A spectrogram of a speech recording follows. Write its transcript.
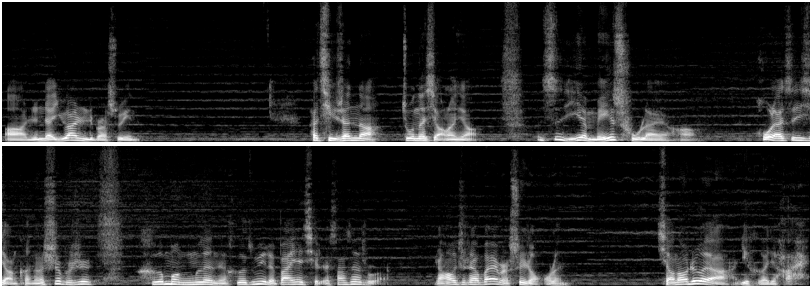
啊，人在院子里边睡呢。他起身呢，坐那想了想，自己也没出来呀。哈，后来自己想，可能是不是喝懵了呢？喝醉了，半夜起来上厕所，然后就在外边睡着了。想到这呀，一合计，嗨，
